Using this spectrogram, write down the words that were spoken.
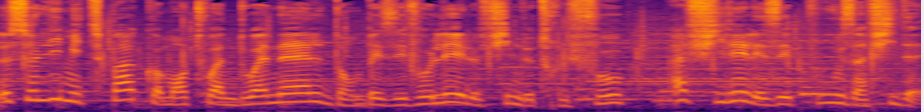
ne se limite pas, comme Antoine Douanel dans Baiser volé, le film de Truffaut, à filer les épouses infidèles.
